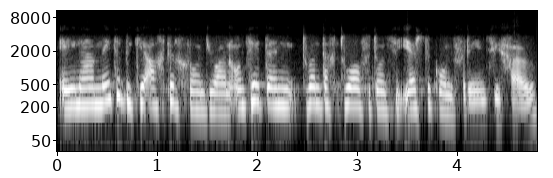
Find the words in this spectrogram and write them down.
En um, net 'n bietjie agtergrond Johan, ons het in 2012 het ons die eerste konferensie gehou.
